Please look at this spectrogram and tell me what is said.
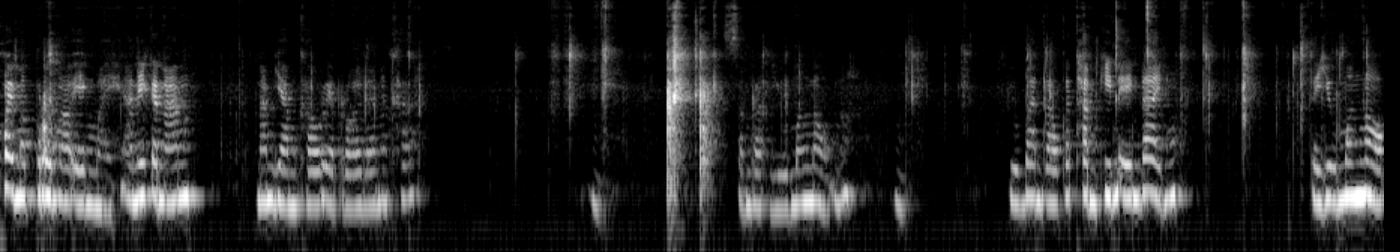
ค่อยมาปรุงเอาเองใหม่ อันนี้ก็น้ำน้ำยำเขาเรียบร้อยแล้วนะคะสำหรับอยู่เมืองนอกเนาะอืมอยู่บ้านเราก็ทำกินเองได้เนาะแต่อยู่เมืองนอก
